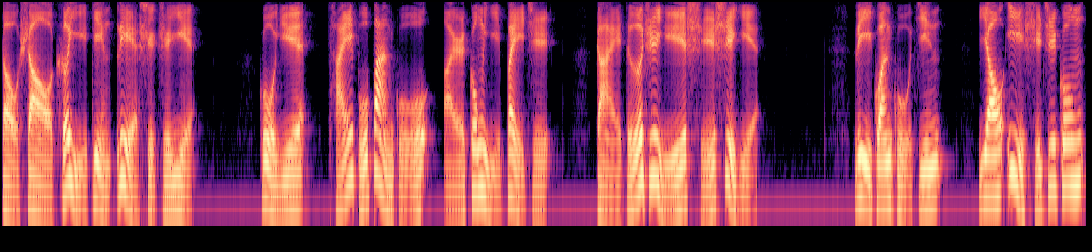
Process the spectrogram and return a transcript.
斗少可以定烈士之业。故曰：才不半古而功以备之，改得之于时事也。历观古今，邀一时之功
